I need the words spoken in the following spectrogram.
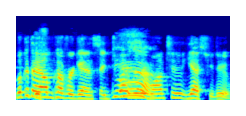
look at that if- album cover again and say, "Do I really want to?" Yes, you do.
